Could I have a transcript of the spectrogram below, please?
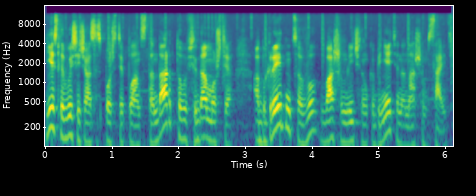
Если вы сейчас используете план стандарт, то вы всегда можете апгрейднуться в вашем личном кабинете на нашем сайте.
